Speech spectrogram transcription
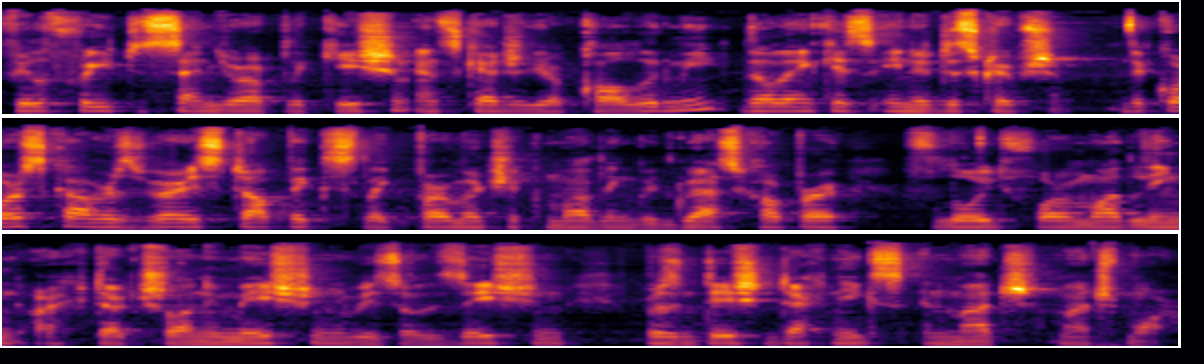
feel free to send your application and schedule your call with me. The link is in the description. The course covers various topics like parametric modeling with Grasshopper, fluid form modeling, architectural animation, visualization, presentation techniques, and much, much more.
